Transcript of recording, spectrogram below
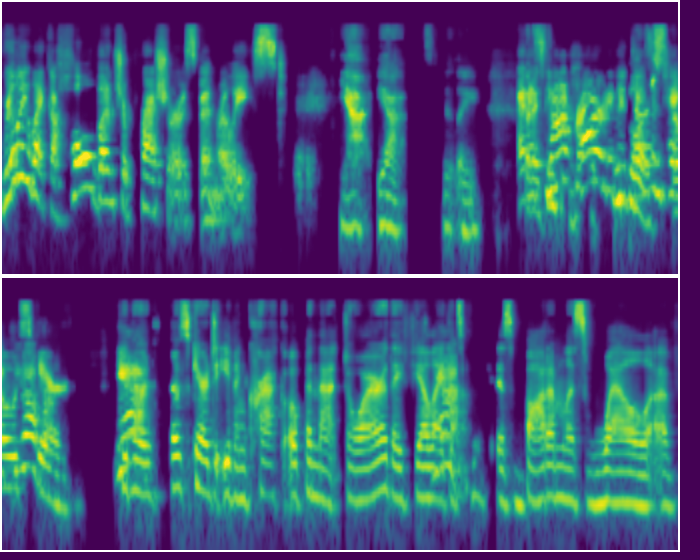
really like a whole bunch of pressure has been released. Yeah, yeah, absolutely. And but it's not right, hard and it doesn't take so you scared. over. Yeah. People are so scared to even crack open that door. They feel like yeah. it's this bottomless well of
